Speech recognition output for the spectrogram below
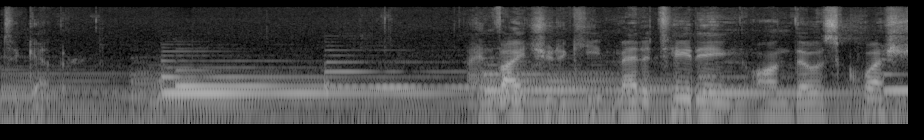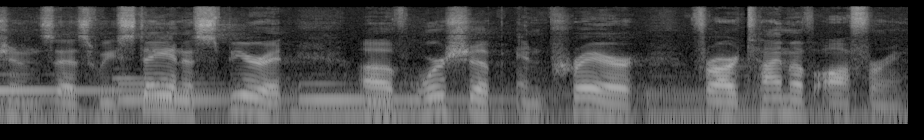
together? I invite you to keep meditating on those questions as we stay in a spirit of worship and prayer for our time of offering.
